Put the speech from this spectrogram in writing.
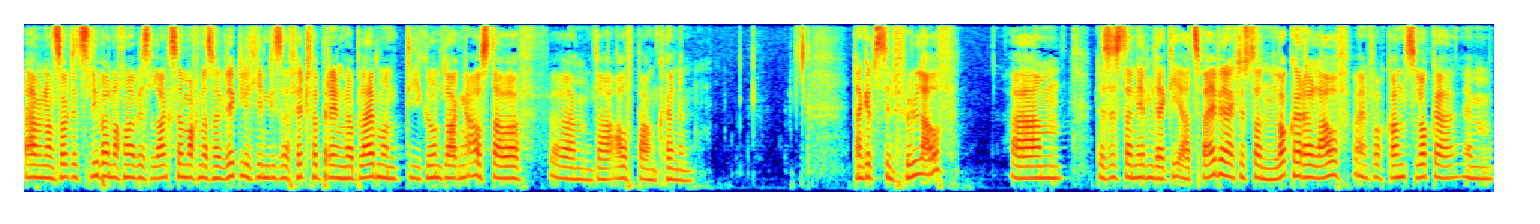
ähm, dann solltet ihr es lieber noch mal ein bisschen langsamer machen, dass wir wirklich in dieser Fettverbrennung da bleiben und die Grundlagenausdauer ähm, da aufbauen können. Dann gibt es den Fülllauf. Ähm, das ist dann eben der GA2-Bereich, das ist dann ein lockerer Lauf, einfach ganz locker im,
